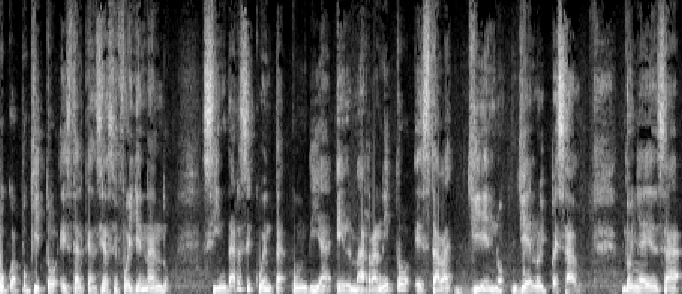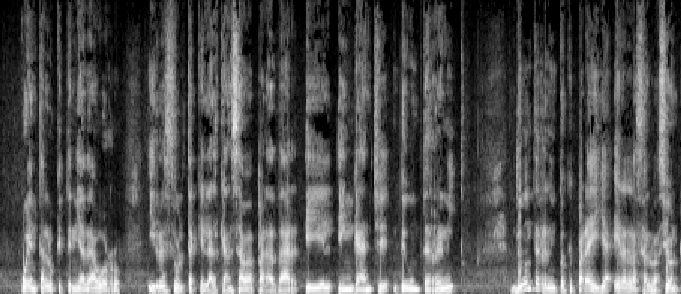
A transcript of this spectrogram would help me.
Poco a poquito esta alcancía se fue llenando. Sin darse cuenta, un día el marranito estaba lleno, lleno y pesado. Doña Elsa cuenta lo que tenía de ahorro y resulta que le alcanzaba para dar el enganche de un terrenito de un terrenito que para ella era la salvación,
